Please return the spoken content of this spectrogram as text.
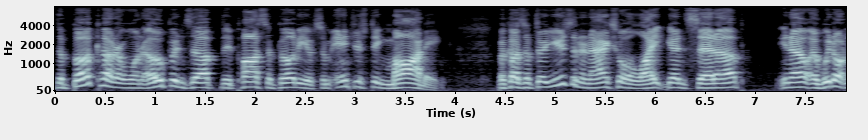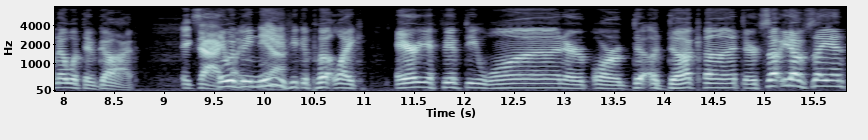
the Buck Hunter one opens up the possibility of some interesting modding, because if they're using an actual light gun setup, you know, and we don't know what they've got, exactly. it would be neat yeah. if you could put like Area 51 or or d- a duck hunt or something. You know what I'm saying?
